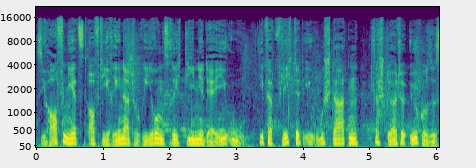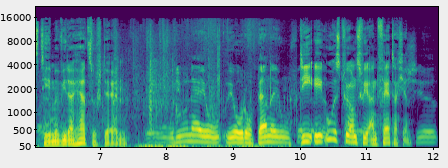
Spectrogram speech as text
Sie hoffen jetzt auf die Renaturierungsrichtlinie der EU. Die verpflichtet EU-Staaten, zerstörte Ökosysteme wiederherzustellen. Die EU ist für uns wie ein Väterchen.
